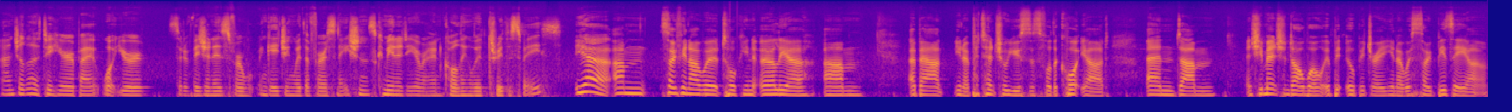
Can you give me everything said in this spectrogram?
Angela, to hear about what your sort of vision is for engaging with the First Nations community around Collingwood through the space. Yeah, um, Sophie and I were talking earlier um, about you know potential uses for the courtyard, and um, and she mentioned, oh well, Ilbijerri, you know, we're so busy, uh,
